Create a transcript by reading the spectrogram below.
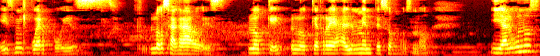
es mi cuerpo, es lo sagrado, es lo que, lo que realmente somos, ¿no? Y algunos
